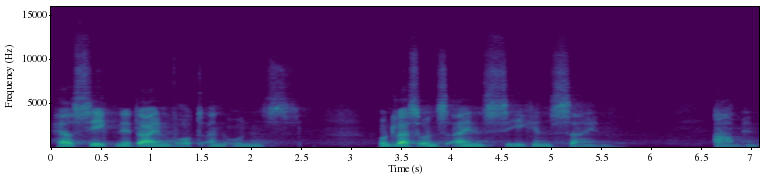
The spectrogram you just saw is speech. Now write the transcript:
Herr, segne dein Wort an uns und lass uns ein Segen sein. Amen.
